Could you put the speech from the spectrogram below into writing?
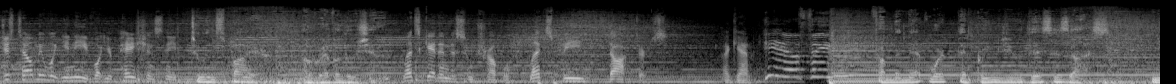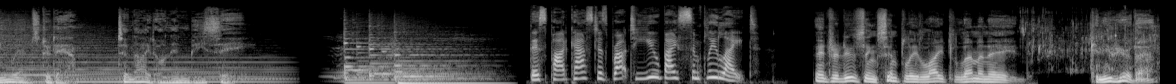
Just tell me what you need, what your patients need. to inspire a revolution. Let's get into some trouble. Let's be doctors. Again. From the network that brings you This Is Us, New Amsterdam, tonight on NBC. This podcast is brought to you by Simply Light. Introducing Simply Light Lemonade. Can you hear that?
